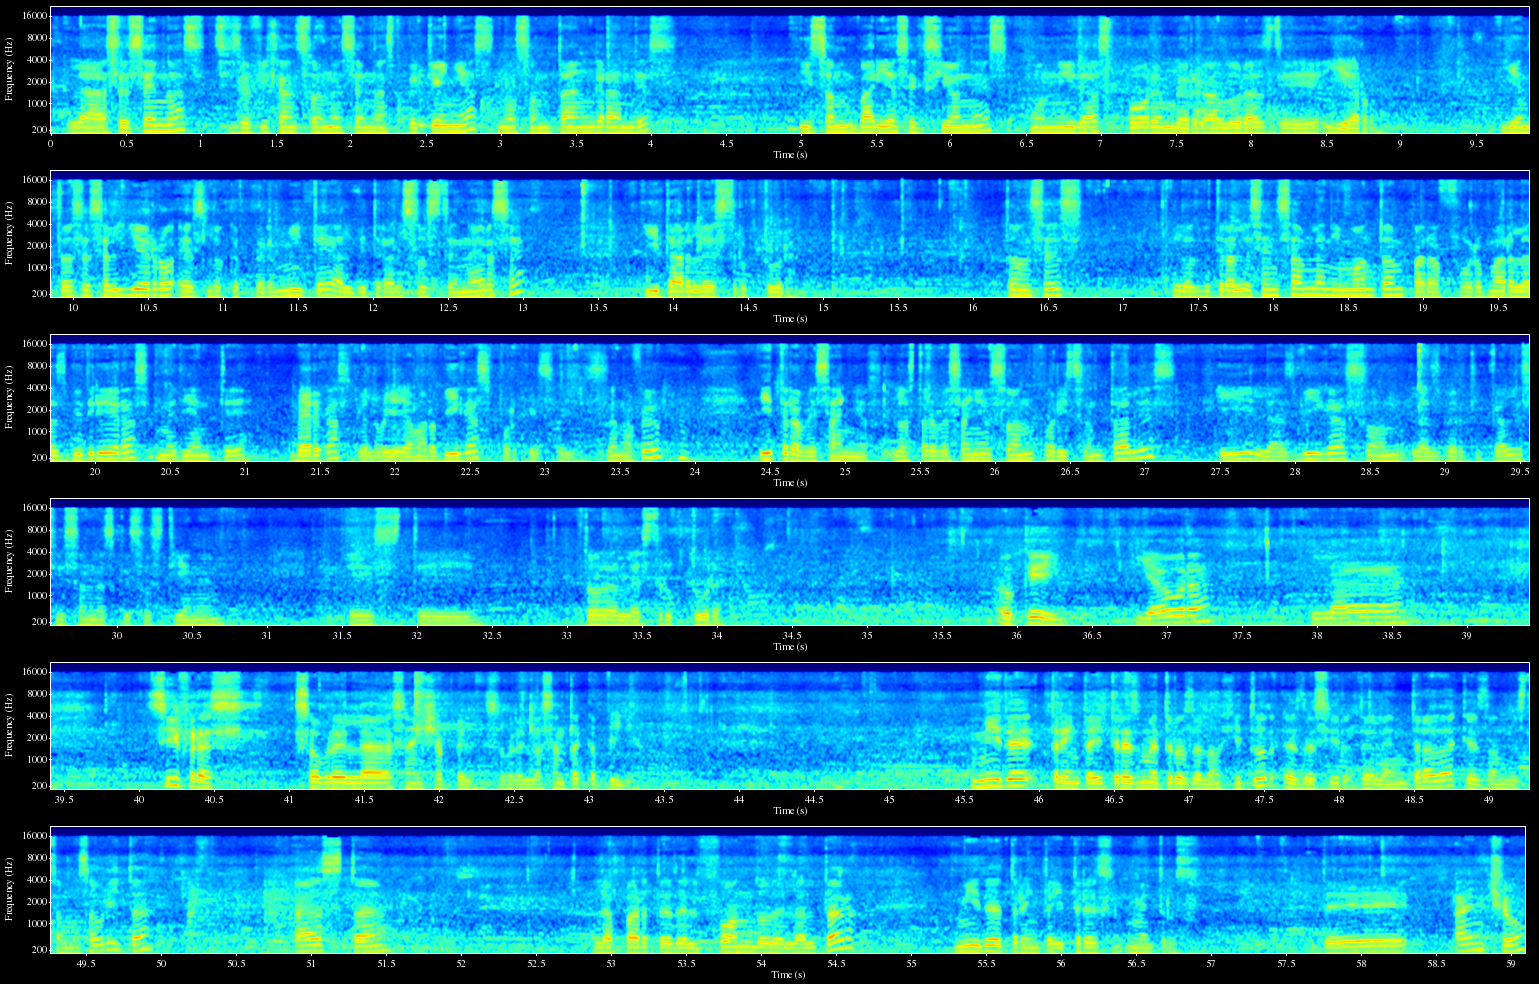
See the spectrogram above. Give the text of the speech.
las escenas, si se fijan, son escenas pequeñas, no son tan grandes y son varias secciones unidas por envergaduras de hierro. Y entonces el hierro es lo que permite al vitral sostenerse y darle estructura. Entonces los vitrales se ensamblan y montan para formar las vidrieras mediante vergas, yo le voy a llamar vigas porque soy, suena feo, y travesaños. Los travesaños son horizontales y las vigas son las verticales y son las que sostienen este, toda la estructura. Ok, y ahora las cifras sobre la Saint Chapelle, sobre la Santa Capilla. Mide 33 metros de longitud, es decir, de la entrada, que es donde estamos ahorita, hasta la parte del fondo del altar, mide 33 metros. De ancho,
